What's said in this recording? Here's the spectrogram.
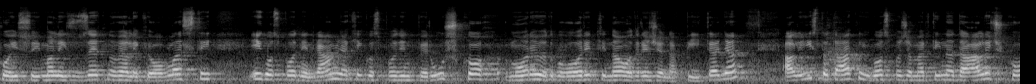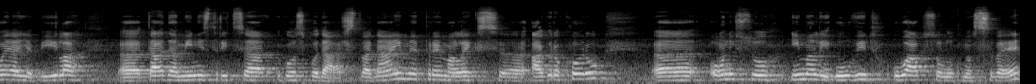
koji su imali izuzetno velike ovlasti i gospodin Ramljak i gospodin Peruško moraju odgovoriti na određena pitanja, ali isto tako i gospođa Martina Dalić koja je bila e, tada ministrica gospodarstva. Naime, prema Lex Agrokoru e, oni su imali uvid u apsolutno sve,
